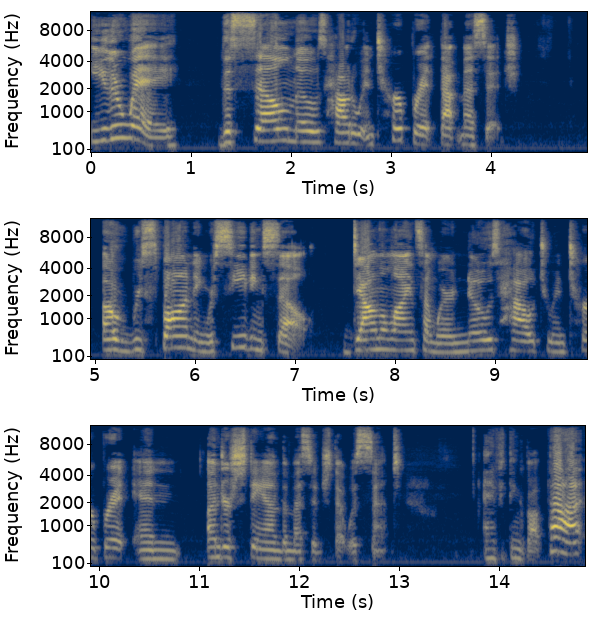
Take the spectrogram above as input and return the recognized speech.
Either way, the cell knows how to interpret that message. A responding, receiving cell down the line somewhere knows how to interpret and understand the message that was sent. And if you think about that,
